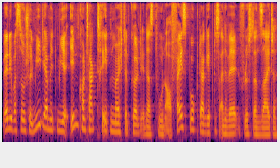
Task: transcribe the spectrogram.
Wenn ihr über Social Media mit mir in Kontakt treten möchtet, könnt ihr das tun auf Facebook, da gibt es eine Weltenflüstern-Seite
